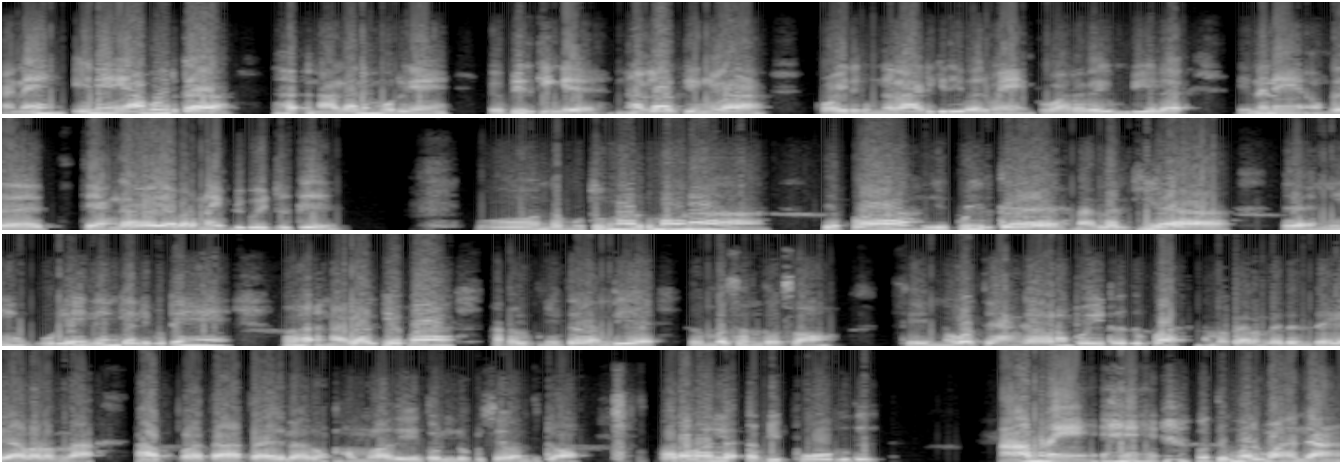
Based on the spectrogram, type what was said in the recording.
அண்ணே இனி ஞாபகம் இருக்கா? நான் தானே முருகன். எப்படி இருக்கீங்க? நல்லா இருக்கீங்களா? கோயிலுக்கு முன்னெல்லாம் அடிக்கடி வருவேன். இப்ப வரவே முடியல. என்னண்ணே உங்க தேங்காய் வியாபாரம் எப்படி போயிட்டு இருக்கு ஓ இந்த முத்துக்குமார் இருக்குமாவனா எப்பா எப்படி இருக்க? நல்லா இருக்கியா? நீ ஊர்ல இல்லைன்னு கேள்விப்பட்டேன். நல்லா இருக்கியப்பா. கடவுள் புண்ணியத்துல வந்திய. ரொம்ப சந்தோஷம். சரி இன்னொரு தேங்காய் வியாபாரம் போயிட்டு இருக்குப்பா நம்ம பிறந்ததுல இருந்தே வியாபாரம் தான் அப்பா தாத்தா எல்லாரும் நம்மளும் அதே தொழில் பிடிச்சே வந்துட்டோம். பரவாயில்ல அப்படி போகுது. ஆமாண்ணே. முத்துக்குமார் மகன் தான்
